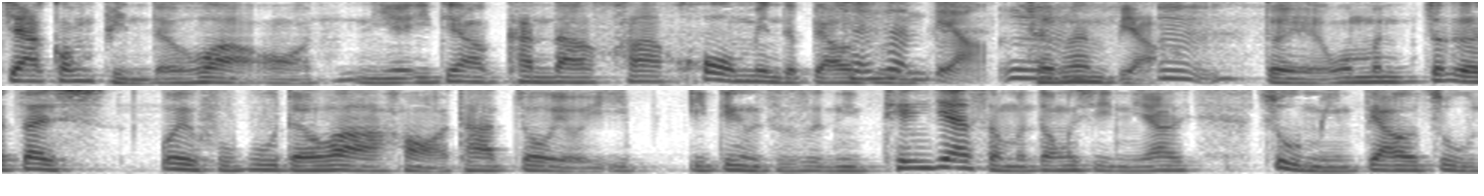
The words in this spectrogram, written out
加工品的话，哦，你也一定要看到它后面的标识，成分表，嗯、成分表。嗯，对我们这个在卫福部的话，哈、哦，它都有一一定的指示，你添加什么东西，你要注明标注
